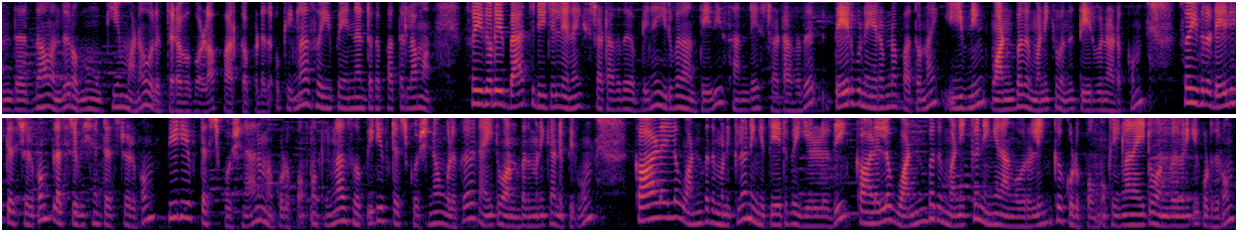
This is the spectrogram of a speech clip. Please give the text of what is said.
அந்த தான் வந்து ரொம்ப முக்கியமான ஒரு திறவுகோலாக பார்க்கப்படுது. ஓகேங்களா ஸோ இப்போ என்னன்றதை பார்த்துடலாமா? ஸோ இதோடைய பேட்ச் டீட்டெயில் என்னைக்கு ஸ்டார்ட் ஆகுது அப்படின்னா இருபதாம் தேதி சண்டே ஸ்டார்ட் ஆகுது. தேர்வு நேரம்னு பார்த்தோன்னா ஈவினிங் ஒன்பது மணிக்கு வந்து தேர்வு நடக்கும். ஸோ இதில் டெய்லி டெஸ்ட் இருக்கும் ப்ளஸ் ரிவிஷன் டெஸ்ட் இருக்கும். பிடிஎஃப் டெஸ்ட் கொஷினாக நம்ம கொடுப்போம். ஓகேங்களா ஸோ பிடிஎஃப் டெஸ்ட் கொஷினாக உங்களுக்கு நைட்டு ஒன்பது மணிக்கு அனுப்பிடுவோம். காலையில் ஒன்பது மணிக்கெலாம் நீங்கள் தேர்வை எழுதி காலையில் ஒன்பது மணிக்கு நீங்கள் நாங்கள் ஒரு லிங்க் கொடுப்போம். ஓகேங்களா நைட்டு ஒன்பது மணிக்கு கொடுத்துரும்.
